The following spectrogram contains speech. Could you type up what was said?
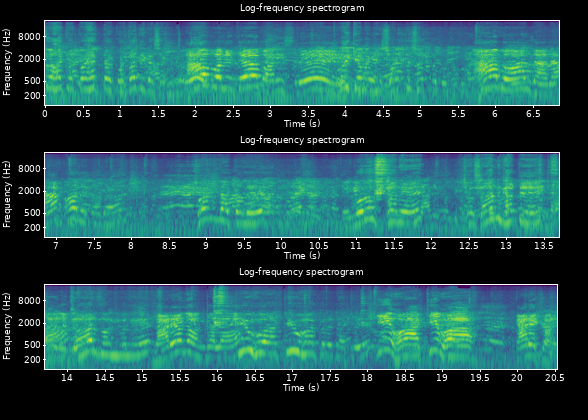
তোহাকে কয়েকটা কথা জিজ্ঞাসা করি। হ্যাঁ বলি দে বারিস রে। তুই কে মানে সত্য সত্য কথা হ্যাঁ বল দাদা। আরে দাদা সন্ধ্যাকালে গোরস্থানে শ্মশান ঘাটে ঝাড় জঙ্গলে নারে জঙ্গলে। কি হওয়া কি হওয়া করে ডাকে। কি হওয়া কি হওয়া কারে কয়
